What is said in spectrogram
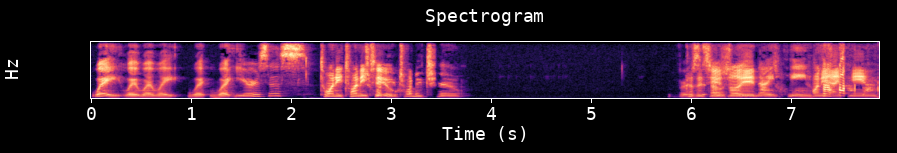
Wait, wait, wait, wait. What what year is this? 2022. 2022. Because it's usually 2019. 2019.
